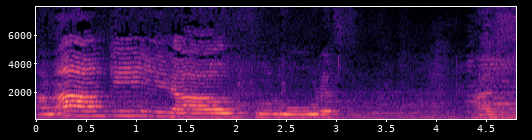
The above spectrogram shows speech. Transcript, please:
Amar que irá o furor assim.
